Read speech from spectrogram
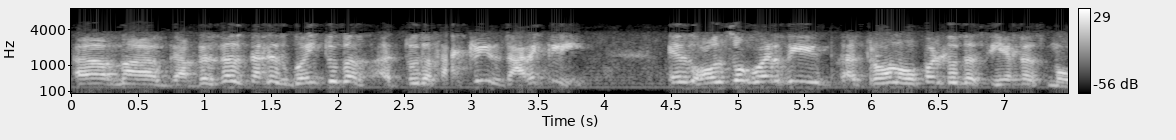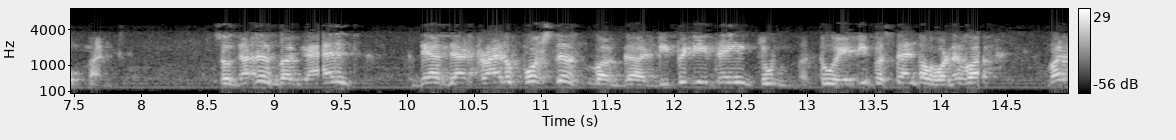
um, uh, business that is going to the, to the factories directly is also going to be uh, thrown open to the CFS movement. So that is, the and they are, they are trying to push this uh, DPD thing to, to 80% or whatever, but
